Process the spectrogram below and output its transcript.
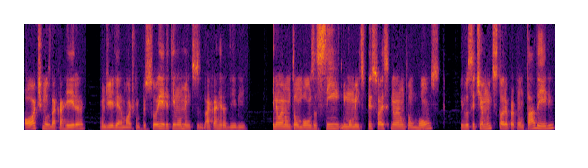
ótimos na carreira, onde ele era uma ótima pessoa, e ele tem momentos na carreira dele que não eram tão bons assim, e momentos pessoais que não eram tão bons, e você tinha muita história para contar dele.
